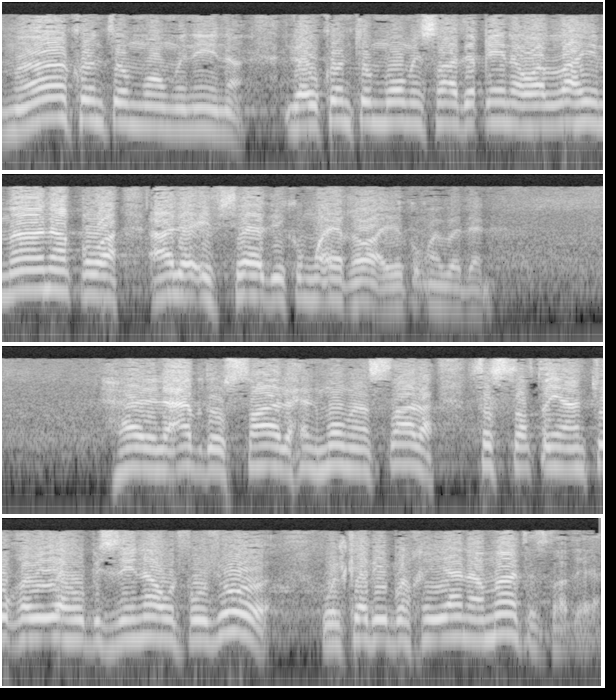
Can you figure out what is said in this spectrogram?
ما كنتم مؤمنين. لو كنتم مؤمن صادقين والله ما نقوى على إفسادكم وإغوائكم أبدا. هل العبد الصالح المؤمن الصالح تستطيع أن تغريه بالزنا والفجور؟ والكذب والخيانة ما تستطيع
